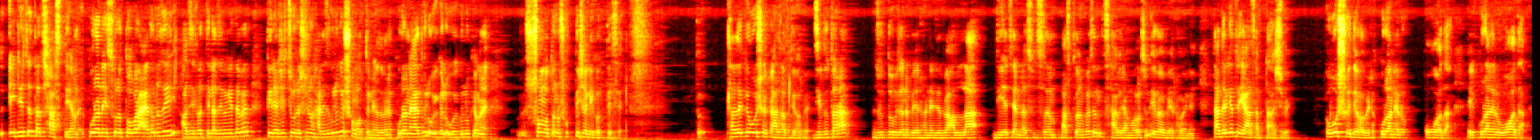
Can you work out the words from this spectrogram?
তো এইটি হচ্ছে তার শাস্তি। আমরা কোরআন এই সুরত তোবার আয়াত অনুযায়ী আজিফাতিল আজিফা কিতাবের তিরাশি, চুরাশি হাদিসগুলোকে সমর্থন নেওয়া যাবে মানে কোরআন আয়াতগুলো ওইগুলো ওইগুলোকে মানে সমর্থন শক্তিশালী করতেছে। তো তাদেরকে অবশ্যই একটা আজাব দেওয়া হবে। যেহেতু তারা যুদ্ধ অভিযানে বের হয়নি, যেভাবে আল্লাহ দিয়েছেন, রাসুল সালাম বাস্তবায়ন করেছেন সাবির আমল করেছেন, এভাবে বের হয় নাই। তাদের ক্ষেত্রে এই আজাবটা আসবে। অবশ্যই দেওয়া হবে। এটা কোরআনের ওয়াদা। এই কোরআনের ওয়াদা।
